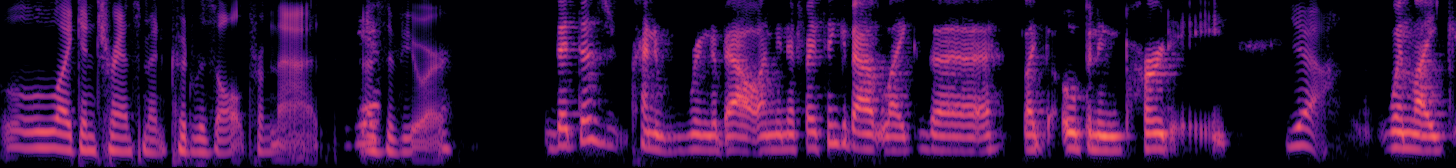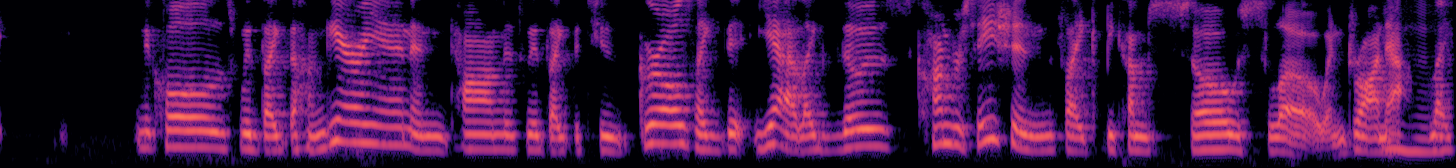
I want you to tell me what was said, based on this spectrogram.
like entrancement could result from that Yeah. as the viewer That does kind of ring a bell. I mean, if I think about like the like the opening party, yeah when like Nicole's with like the Hungarian and Tom is with like the two girls, like the, yeah, like those conversations like become so slow and drawn out. Mhm. Like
